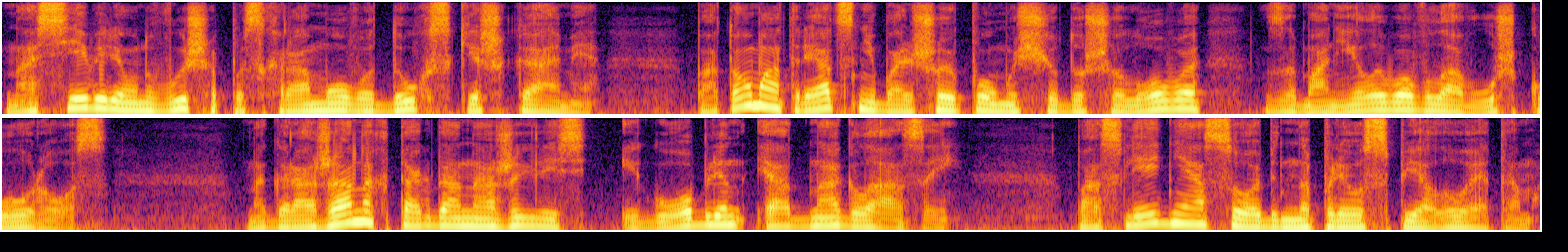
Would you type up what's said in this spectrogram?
На севере он вышиб из Хромова дух с кишками. Потом отряд с небольшой помощью Душелова заманил его в ловушку роз. На горожанах тогда нажились и Гоблин, и Одноглазый. Последний особенно преуспел в этом.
